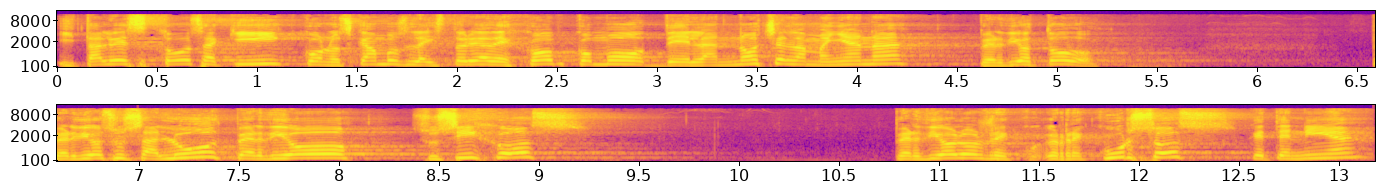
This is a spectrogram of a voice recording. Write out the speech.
Y tal vez todos aquí conozcamos la historia de Job, como de la noche a la mañana perdió todo. Perdió su salud, perdió sus hijos, perdió los recursos que tenía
